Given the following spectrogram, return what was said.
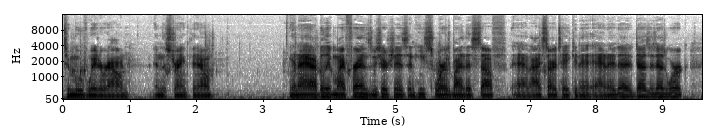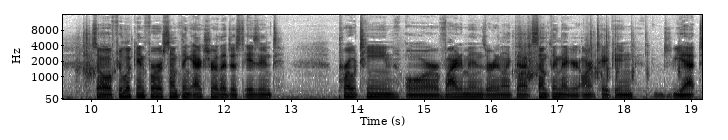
to move weight around in the strength, you know. And I, I believe my friend's nutritionist, and he swears by this stuff. And I started taking it, and it, it does it does work. So if you're looking for something extra that just isn't protein or vitamins or anything like that, something that you aren't taking yet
